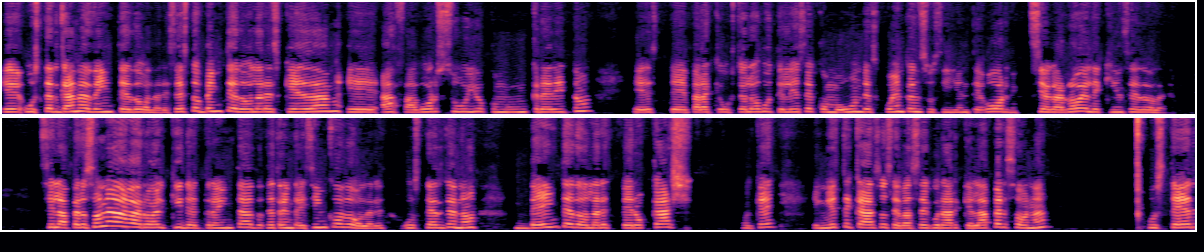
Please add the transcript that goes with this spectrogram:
eh, usted gana 20 dólares. Estos 20 dólares quedan eh, a favor suyo como un crédito este, para que usted los utilice como un descuento en su siguiente orden. Si agarró el de 15 dólares. Si la persona agarró el kit de, 30, de 35 dólares, usted ganó 20 dólares, pero cash. ¿Ok? En este caso se va a asegurar que la persona, usted,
